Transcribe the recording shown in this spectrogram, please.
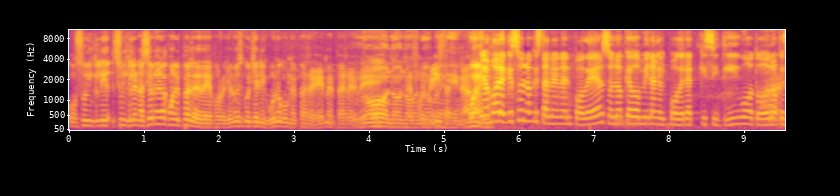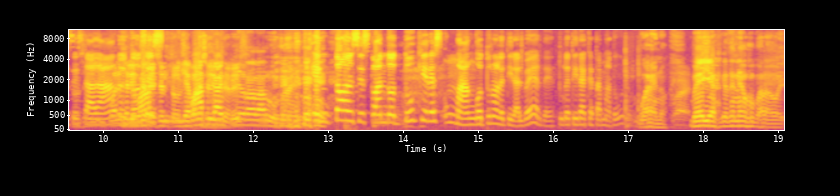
o su, incli- su inclinación era con el PLD, pero yo no escuché ninguno con el PRM, PRD, No, no, no, reformista no, ni nada. bueno. Mi amor, es que son los que están en el poder, son los que dominan el poder adquisitivo, todo Ah, lo que se está ¿y dando. cuál es el Entonces, interés entonces? le van ¿Cuál a tirar piedra a la luna. entonces, cuando tú quieres un mango, tú no le tiras el verde, tú le tiras que está maduro. Bueno, Bueno. Bella, ¿qué tenemos para hoy?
